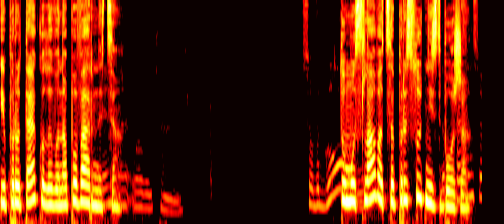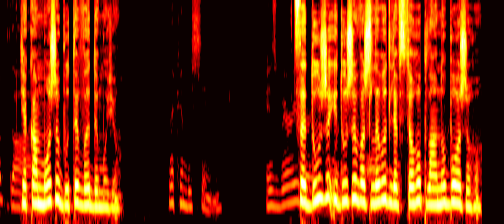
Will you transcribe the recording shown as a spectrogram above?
і про те, коли вона повернеться. Тому слава це присутність Божа, яка може бути видимою. Це дуже і дуже важливо для всього плану Божого.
